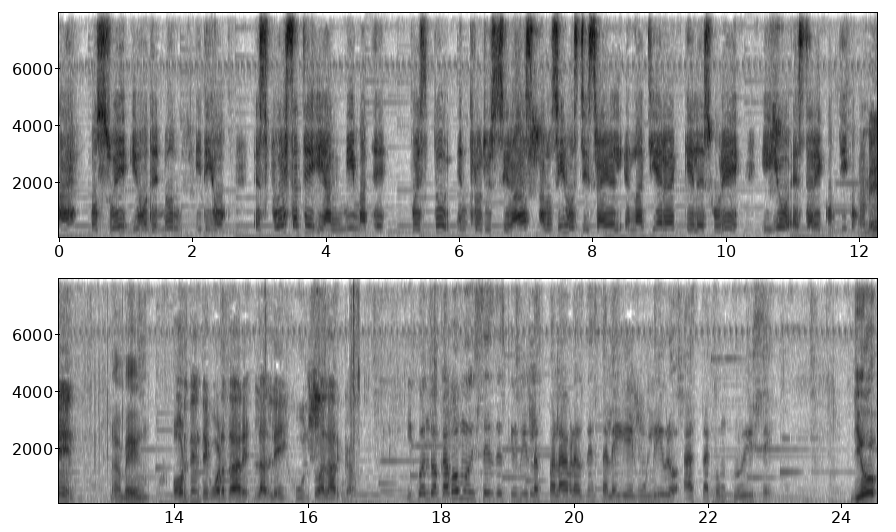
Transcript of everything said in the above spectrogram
a Josué, hijo de Nun, y dijo, esfuérzate y anímate, pues tú introducirás a los hijos de Israel en la tierra que les juré, y yo estaré contigo. Amén. Amén. Orden de guardar la ley junto al arca. Y cuando acabó Moisés de escribir las palabras de esta ley en un libro hasta concluirse, dio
